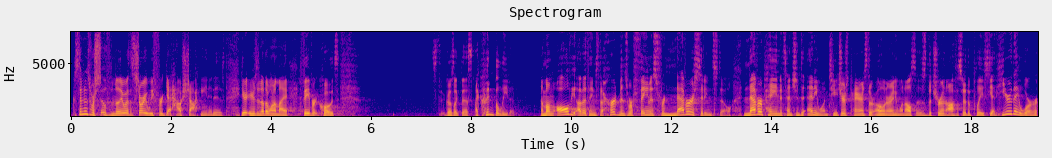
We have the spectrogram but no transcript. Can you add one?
Because sometimes we're so familiar with the story, we forget how shocking it is. Here, here's another one of my favorite quotes. It goes like this I couldn't believe it. Among all the other things, the herdmans were famous for never sitting still, never paying attention to anyone, teachers, parents, their own, or anyone else's, the truant officer, the police. Yet here they were,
